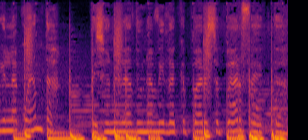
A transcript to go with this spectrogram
Y quien pague la cuenta. Prisionera de una vida que parece perfecta.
